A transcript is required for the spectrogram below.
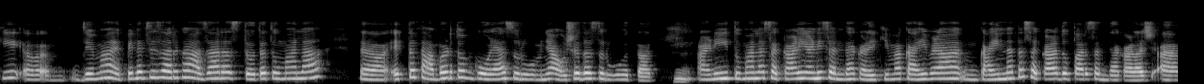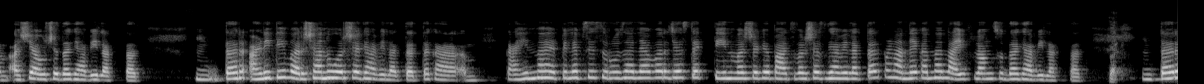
की जेव्हा एपिलेप्सी सारखा आजार असतो तर तुम्हाला एक तर ताबडतोब गोळ्या सुरू म्हणजे औषधं सुरू होतात. आणि तुम्हाला सकाळी आणि संध्याकाळी किंवा काही वेळा काहींना तर सकाळ दुपार संध्याकाळ अशी औषधं घ्यावी लागतात. तर आणि ती वर्षानुवर्ष घ्यावी लागतात. तर काहींना एपिलेप्सी सुरू झाल्यावर जस्ट एक तीन वर्ष किंवा पाच वर्षच घ्यावी लागतात पण अनेकांना लाईफ लॉंग सुद्धा घ्यावी लागतात. तर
